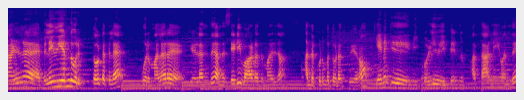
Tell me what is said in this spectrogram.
நல்ல விலை உயர்ந்த ஒரு தோட்டத்தில் ஒரு மலரை இழந்து அந்த செடி வாடுறது மாதிரி தான் அந்த குடும்பத்தோட துயரம். எனக்கு நீ கொள்ளி வைப்பேன்னு பார்த்தா நீ வந்து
